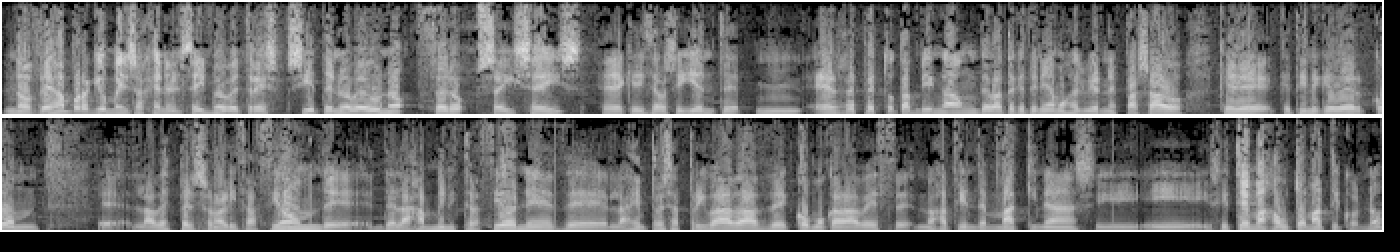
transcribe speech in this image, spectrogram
Nos dejan por aquí un mensaje en el 693-791-066 eh, que dice lo siguiente. Mm, es respecto también a un debate que teníamos el viernes pasado, que, que tiene que ver con eh, la despersonalización de, las administraciones, de las empresas privadas, de cómo cada vez eh, nos atienden máquinas y, sistemas automáticos, ¿no?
